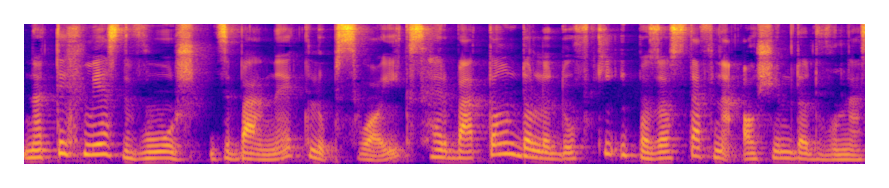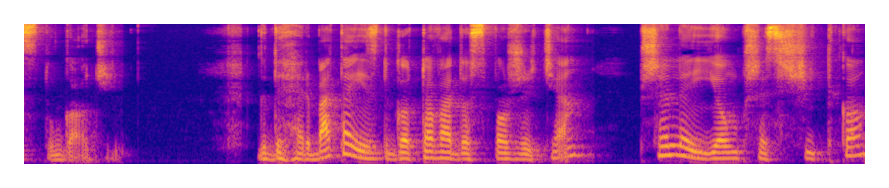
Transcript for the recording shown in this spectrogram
Natychmiast włóż dzbanek lub słoik z herbatą do lodówki i pozostaw na 8 do 12 godzin. Gdy herbata jest gotowa do spożycia, przelej ją przez sitko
